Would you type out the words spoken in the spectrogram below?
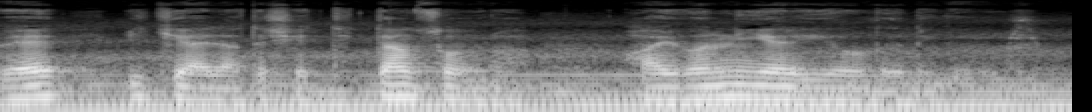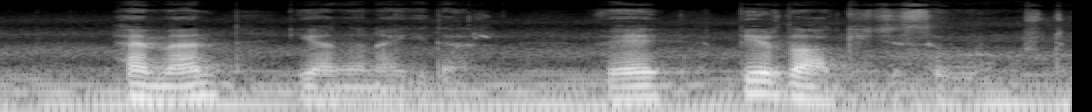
Ve iki el ateş ettikten sonra hayvanın yere yıldığını görür. Hemen yanına gider ve bir dağ keçisi vurmuştur.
